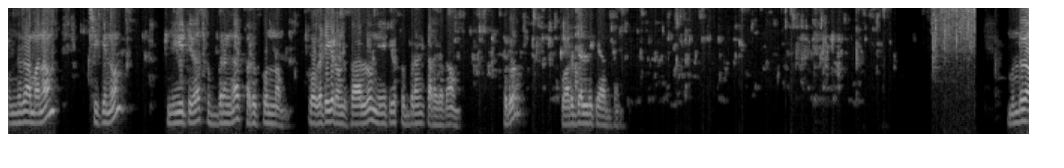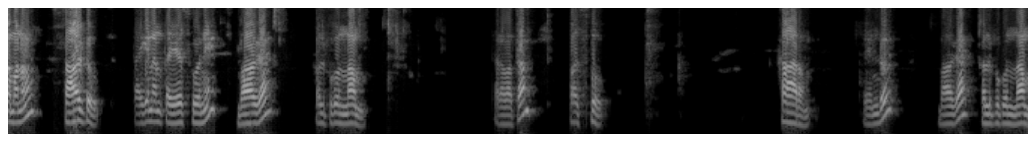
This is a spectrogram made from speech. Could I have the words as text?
ముందుగా మనం చికెను నీట్గా శుభ్రంగా కడుక్కున్నాం. ఒకటికి రెండు సార్లు నీట్గా శుభ్రంగా కడగదాం. ఇప్పుడు వరజల్లికి వేద్దాం. ముందుగా మనం సాల్ట్ తగినంత వేసుకొని బాగా కలుపుకుందాం. తర్వాత పసుపు కారం రెండు బాగా కలుపుకుందాం.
